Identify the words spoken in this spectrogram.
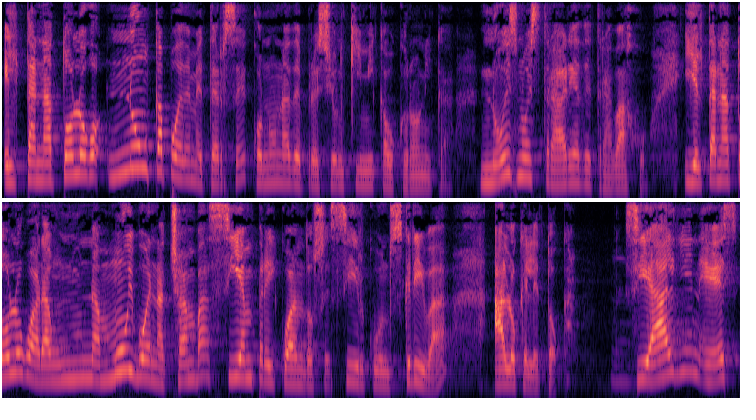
El tanatólogo nunca puede meterse con una depresión química o crónica. No es nuestra área de trabajo. Y el tanatólogo hará una muy buena chamba siempre y cuando se circunscriba a lo que le toca. Si alguien es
